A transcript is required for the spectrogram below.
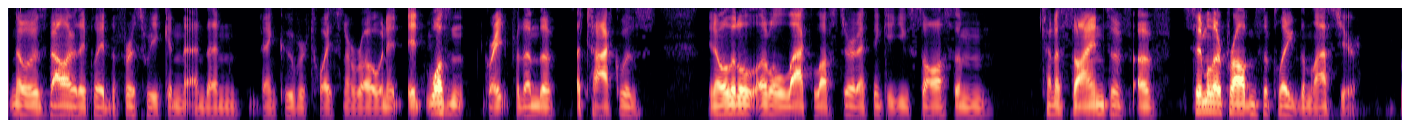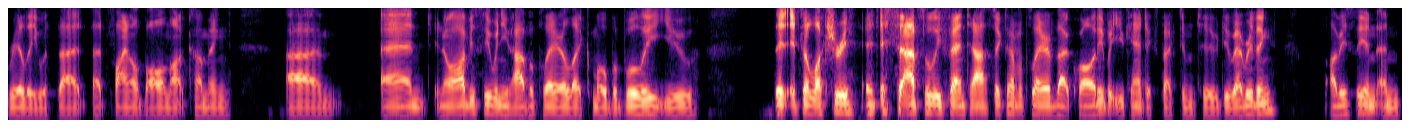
No, it was Valor. They played the first week, and and then Vancouver twice in a row, and it it wasn't great for them. The attack was, you know, a little a little lackluster, and I think you saw some kind of signs of of similar problems that plagued them last year. Really, with that that final ball not coming, um, and you know, obviously, when you have a player like Mo Babouli, you it, it's a luxury. It, it's absolutely fantastic to have a player of that quality, but you can't expect him to do everything, obviously, and and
